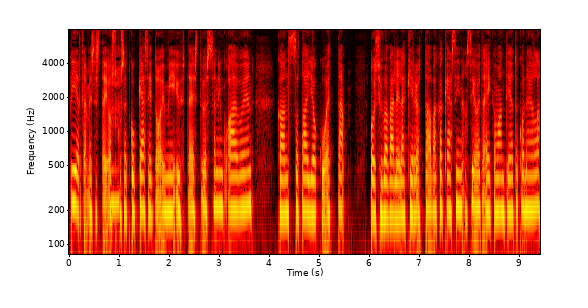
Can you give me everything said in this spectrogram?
piirtämisestä joskus, mm. että kun käsi toimii yhteistyössä niin kuin aivojen kanssa tai joku, että olisi hyvä välillä kirjoittaa vaikka käsin asioita eikä vaan tietokoneella,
